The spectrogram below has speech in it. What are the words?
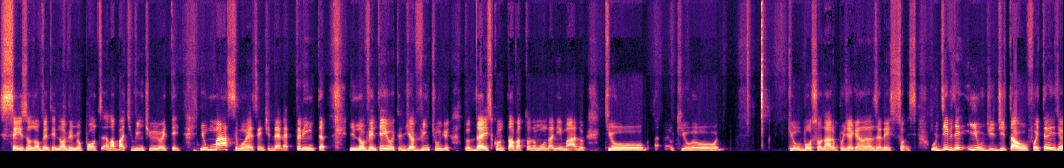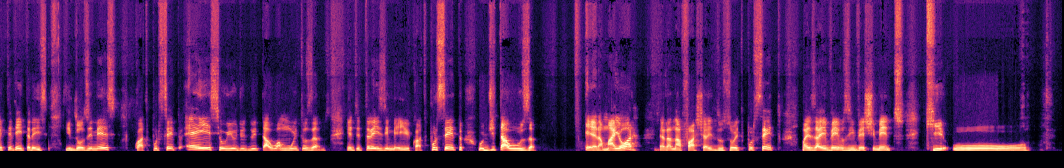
6 ou 99 mil pontos, ela bate 21,80. E o máximo recente dela é 30 e 98, dia 21 de, do 10, quando estava todo mundo animado que o, que o que o Bolsonaro podia ganhar nas eleições. O dividend yield de Itaú foi 3,83 em 12 meses 4%. É esse o yield do Itaú há muitos anos, entre 3,5% e 4%. O de Itaúsa era maior, era na faixa aí dos 8%, mas aí veio os investimentos que o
